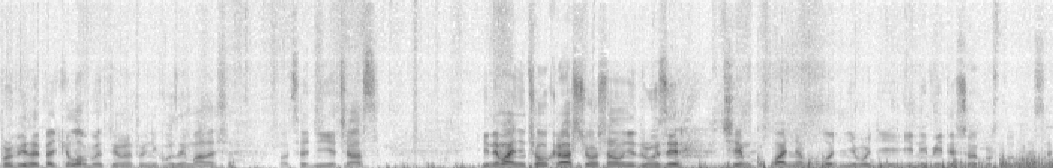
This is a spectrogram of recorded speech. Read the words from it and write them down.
Пробігли 5 кілометрів, на турніку займалися. От сьогодні є час. І немає нічого кращого, шановні друзі, чим купання в холодній воді. І не бійтеся, що ви простудитеся.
